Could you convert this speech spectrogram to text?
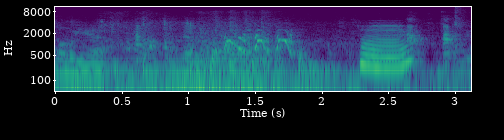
Oh, yeah. Hmm. What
